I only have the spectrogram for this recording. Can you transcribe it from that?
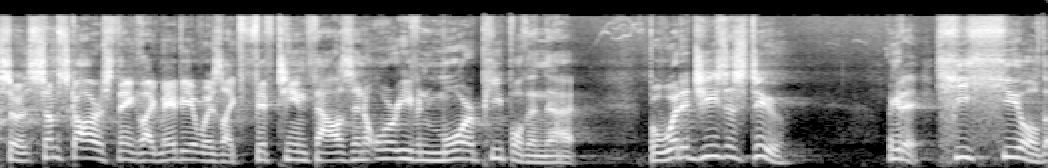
So some scholars think like maybe it was like 15,000 or even more people than that. But what did Jesus do? Look at it. He healed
